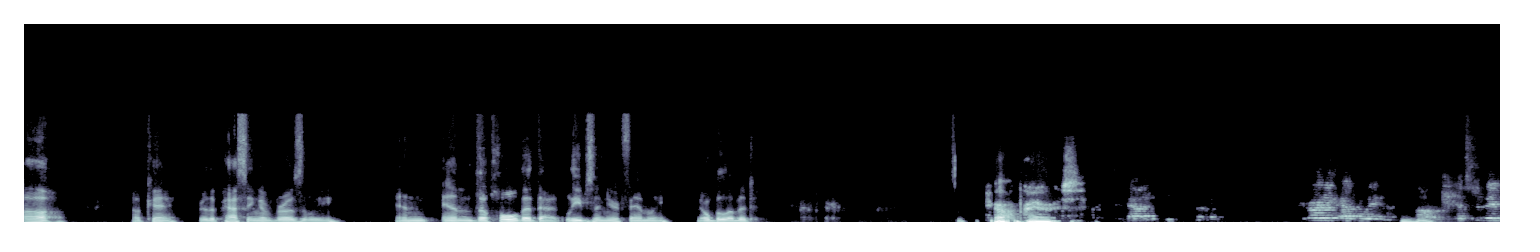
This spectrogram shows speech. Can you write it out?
Oh, okay. For the passing of Rosalie and and the hole that that leaves in your family, oh beloved. Hear our prayers. Mhm. Uh, Yesterday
